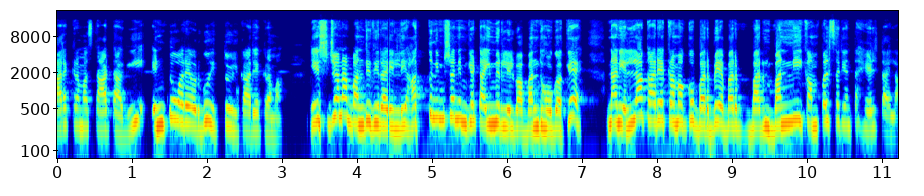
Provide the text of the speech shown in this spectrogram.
ಕಾರ್ಯಕ್ರಮ ಸ್ಟಾರ್ಟ್ ಆಗಿ ಎಂಟೂವರೆವರೆಗೂ ಇತ್ತು ಇಲ್ಲಿ ಕಾರ್ಯಕ್ರಮ. ಎಷ್ಟ್ ಜನ ಬಂದಿದ್ದೀರಾ ಇಲ್ಲಿ? ಹತ್ತು ನಿಮಿಷ ನಿಮ್ಗೆ ಟೈಮ್ ಇರ್ಲಿಲ್ವಾ ಬಂದ್ ಹೋಗಕ್ಕೆ ನಾನು ಎಲ್ಲಾ ಕಾರ್ಯಕ್ರಮಕ್ಕೂ ಬರ್ಬೇ, ಬರ್ ಬರ್, ಬನ್ನಿ ಕಂಪಲ್ಸರಿ ಅಂತ ಹೇಳ್ತಾ ಇಲ್ಲ.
